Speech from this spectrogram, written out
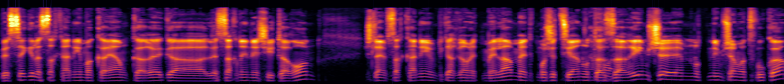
בסגל השחקנים הקיים כרגע לסכנין יש יתרון. יש להם שחקנים, תיקח גם את מלמד, כמו שציינו, את נכון. הזרים שהם נותנים שם תפוקה.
